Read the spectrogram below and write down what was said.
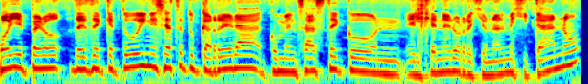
Oye, pero desde que tú iniciaste tu carrera, ¿comenzaste con el género regional mexicano?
